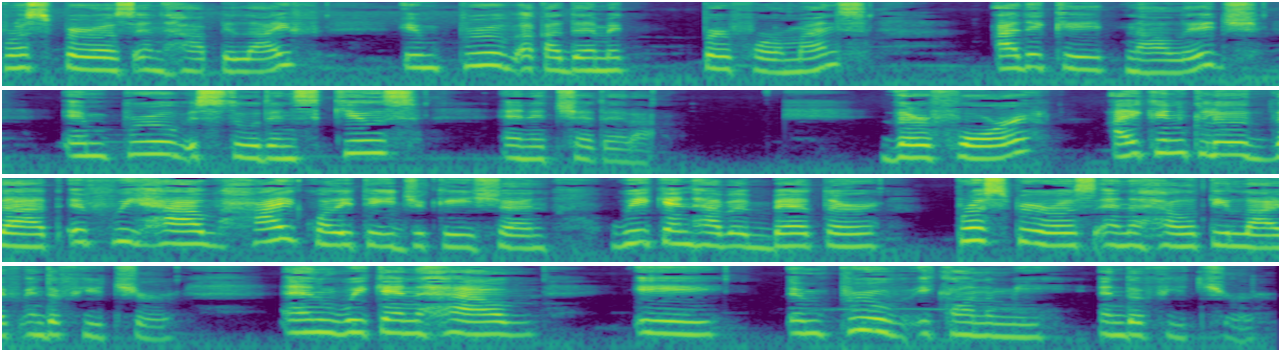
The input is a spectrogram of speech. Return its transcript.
prosperous and happy life, improve academic performance, adequate knowledge, improve student skills, and etc. Therefore, I conclude that if we have high quality education, we can have a better, prosperous, and a healthy life in the future. And we can have a improved economy in the future.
